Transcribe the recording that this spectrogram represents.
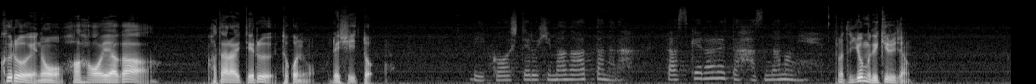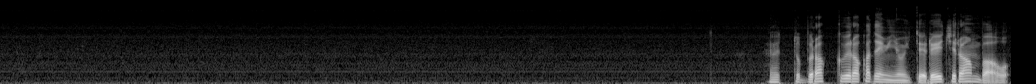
クロエの母親が働いてるとこのレシート。尾行してる暇があったなら助けられたはずなのに待って、読むできるじゃん。えっと、ブラックウェルアカデミーにおいて、レイチェル・アンバーを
